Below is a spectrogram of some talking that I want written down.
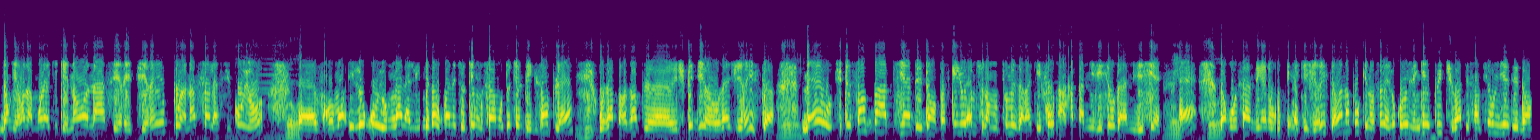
Donc yango namonaki ke non na se retiré. Mpona nasala sikoyo Ouais, ouais. euh, vraiment eloko oyo nga nalingi eza koka neti oke mosala moto tiens exemple hein. oza par exemple euh, je peux dire oza juriste Oui, oui. mais oh, tu te sens pas bien dedans. Parce que yo mso na motunu ezalaka il faut kaka musicien ozala musicien hein? Oui, oui. donc osala ndenge otikaki juriste wana mpo okende osala eloko oyo olingi et puis tu vas te sentir mieux dedans.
